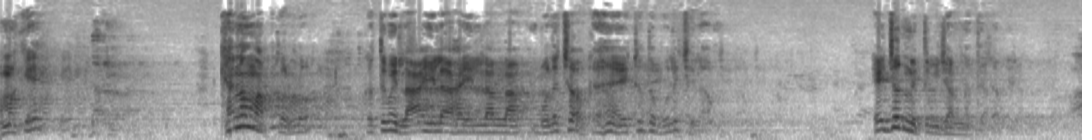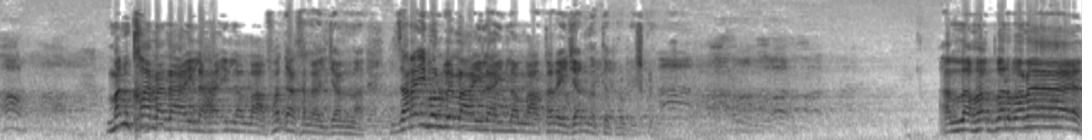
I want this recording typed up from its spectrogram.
আমাকে কেন মাফ করল? তুমি লা ইলাহা ইল্লাল্লাহ বলেছ? হ্যাঁ এটা তো বলেছিলাম। এই জন্য তুমি জান্নাতে যাবে। মান খালা ইলাহা ইল্লাল্লাহ ফাদা খালাল যারাই বলবে তারাই জান্নাতে প্রবেশ করবে। আল্লাহ আকবার বলেন।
